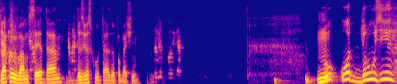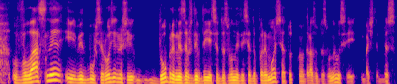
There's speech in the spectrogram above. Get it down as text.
дякую вам. Все да до зв'язку та до побачення. Дуже дякую. Ну, от, друзі, власне, і відбувся розіграш. І добре, не завжди вдається дозвонитися до переможця. А тут ми одразу дозвонилися, і бачите, без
